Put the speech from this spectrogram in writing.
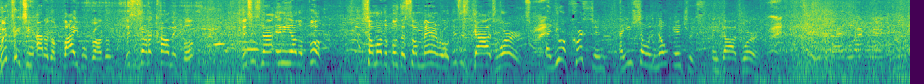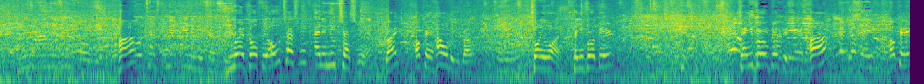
We're preaching out of the Bible, brother. This is not a comic book. This is not any other book. Some other book that some man wrote. This is God's words. And you're a Christian and you're showing no interest in God's word. Huh? Old Testament and the New Testament. You read both the Old Testament and the New Testament, right? Okay, how old are you, bro? 21. Can you grow a beard? Can you grow a good beard? Huh? Just save my Okay,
